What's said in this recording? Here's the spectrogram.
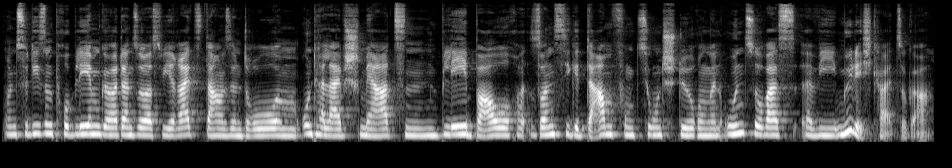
Und zu diesem Problem gehört dann sowas wie Reizdarmsyndrom, Unterleibsschmerzen, Blähbauch, sonstige Darmfunktionsstörungen und sowas äh, wie Müdigkeit sogar.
